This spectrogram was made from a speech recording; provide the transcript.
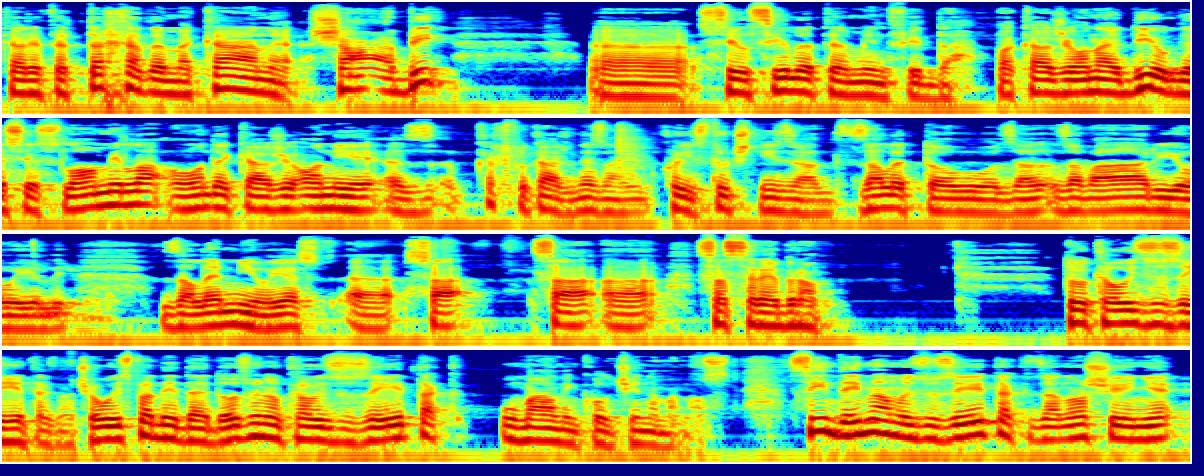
kaže fetahada makane sha'bi uh, silsilete min fidda. Pa kaže, onaj dio gdje se je slomila, onda je, kaže, on je, kako to kaže, ne znam koji stručni izraz, zaletovo, za, zavario ili zalemio jest, uh, sa, sa, uh, sa srebrom. To je kao izuzetak. Znači, ovo ispadne da je dozvoljeno kao izuzetak u malim količinama nositi. S tim da imamo izuzetak za nošenje,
